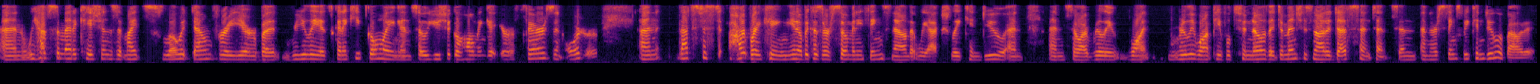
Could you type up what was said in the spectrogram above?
and we have some medications that might slow it down for a year, but really it's going to keep going. And so you should go home and get your affairs in order. And that's just heartbreaking, you know, because there's so many things now that we actually can do. And, and so I really want, really want people to know that dementia is not a death sentence and, and there's things we can do about it.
